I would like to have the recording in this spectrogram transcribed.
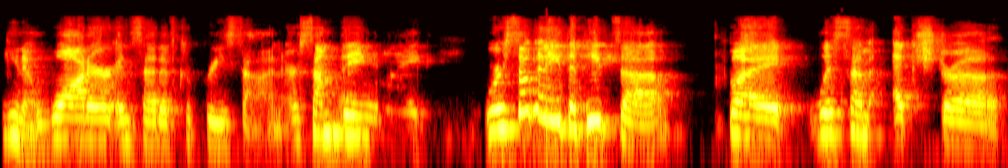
you know water instead of capri sun or something like we're still gonna eat the pizza but with some extra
